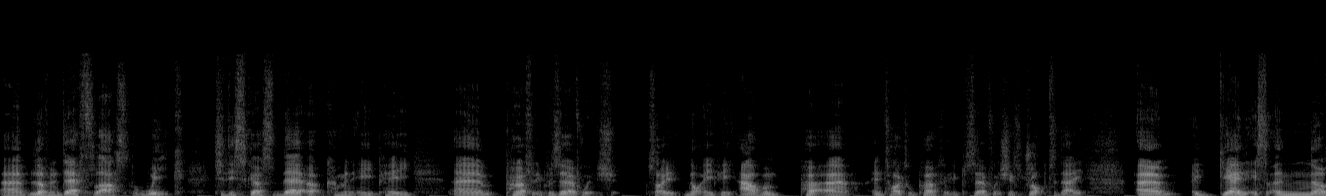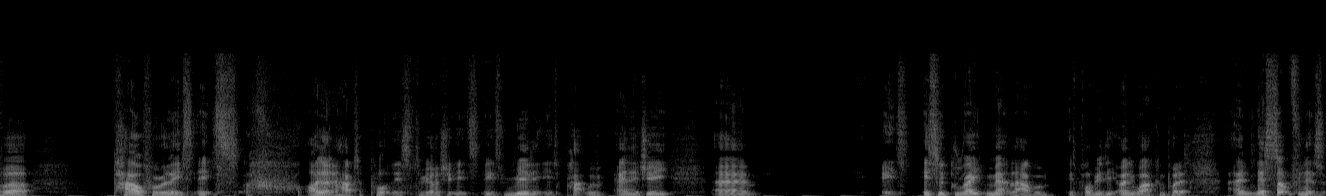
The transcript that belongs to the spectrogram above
um, Love and Death last week to discuss their upcoming EP, um, Perfectly Preserved, which sorry not EP album per, uh, entitled Perfectly Preserved, which is dropped today. Um, again, it's another powerful release. It's I don't know how to put this to be honest. It's it's really it's packed with energy. Um, it's it's a great metal album. It's probably the only way I can put it. And there's something that's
